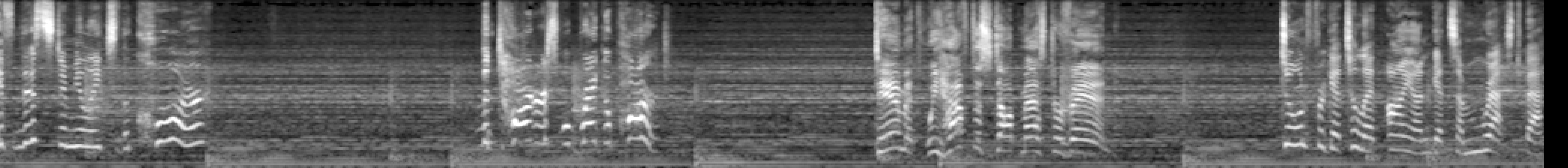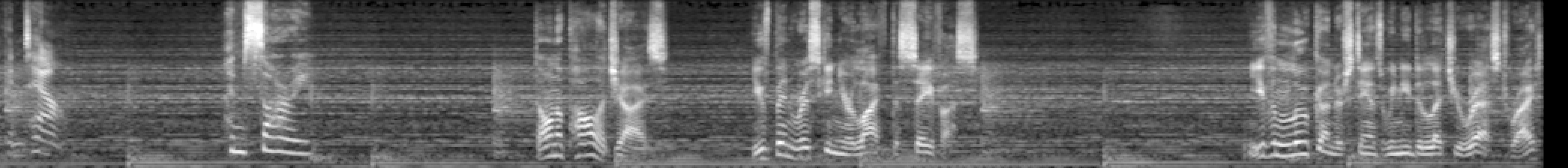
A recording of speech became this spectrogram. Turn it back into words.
If this stimulates the core... The Tartarus will break apart! Damn it! We have to stop Master Van! Don't forget to let Ion get some rest back in town. I'm sorry. Don't apologize. You've been risking your life to save us. Even Luke understands we need to let you rest, right?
